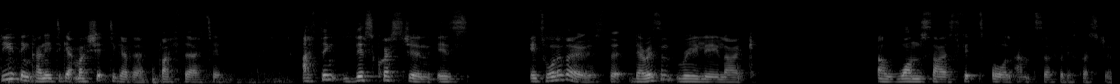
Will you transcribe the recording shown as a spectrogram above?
Do you think I need to get my shit together by thirty? I think this question is, it's one of those that there isn't really like a one size fits all answer for this question.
